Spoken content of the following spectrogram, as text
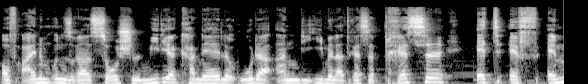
auf einem unserer Social Media Kanäle oder an die E-Mail-Adresse presse fm.bwl.de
